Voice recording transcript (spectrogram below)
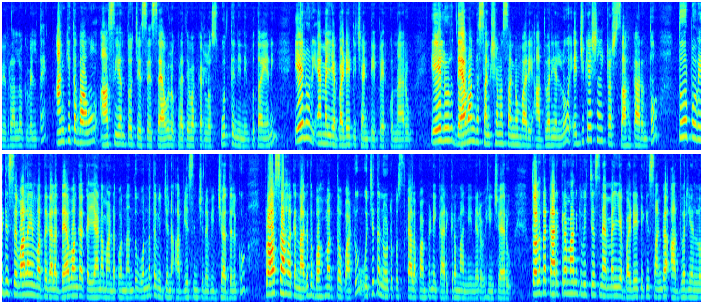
వివరాల్లోకి వెళ్తే అంకిత భావం ఆశయంతో చేసే సేవలు ప్రతి ఒక్కరిలో స్ఫూర్తిని నింపుతాయని ఏలూరు ఎమ్మెల్యే బడేటి చంటి పేర్కొన్నారు. ఏలూరు దేవాంగ సంక్షేమ సంఘం వారి ఆధ్వర్యంలో ఎడ్యుకేషనల్ ట్రస్ట్ సహకారంతో తూర్పు వీధి శివాలయం వద్ద గల దేవాంగ కళ్యాణ మండపం నందు ఉన్నత విద్యను అభ్యసించిన విద్యార్థులకు ప్రోత్సాహక నగదు బహుమతితో పాటు ఉచిత నోటు పుస్తకాల పంపిణీ కార్యక్రమాన్ని నిర్వహించారు. తొలత కార్యక్రమానికి విచ్చేసిన ఎమ్మెల్యే బడేటికి సంఘ ఆధ్వర్యంలో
